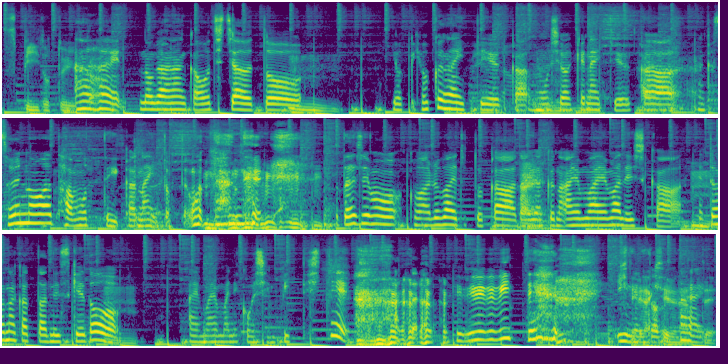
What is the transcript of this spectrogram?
スピードというか、あはい。のがなんか落ちちゃうと、うんよくよくないっていうか申し訳ないっていうか、はいはい。はいなんかそういうのは保っていかないとって思ったんで 私もこうアルバイトとか大学の合間合間でしかやってはなかったんですけど、うん。合間合間に更新ピッてして あったらビビビビビって いいねと、はい、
